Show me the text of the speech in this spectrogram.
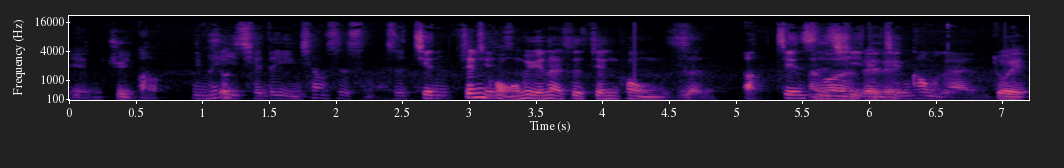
严峻啊。你们以前的影像是什么？是监监控？我们原来是监控人啊，监视器的监控人。对，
